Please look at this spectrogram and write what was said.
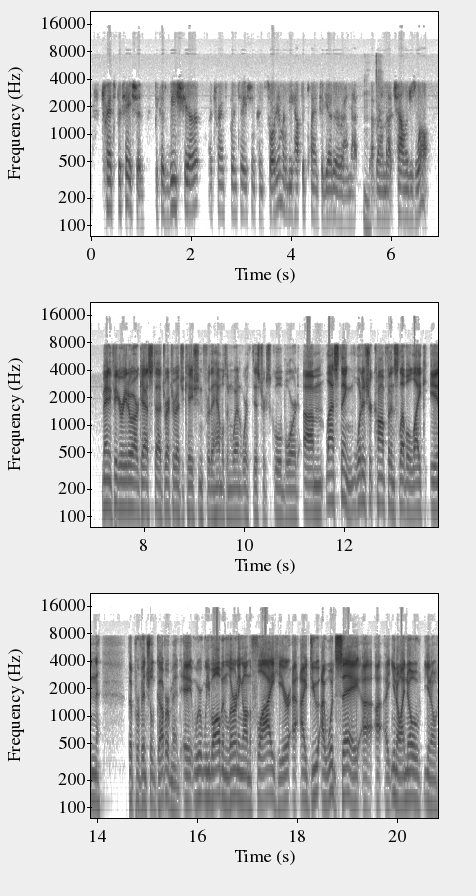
transportation, because we share a transportation consortium, and we have to plan together around that mm. around that challenge as well. Manny Figueredo, our guest, uh, Director of Education for the Hamilton Wentworth District School Board. Um, last thing, what is your confidence level like in the provincial government. It, we have all been learning on the fly here. I, I do. I would say, uh, I, you know, I know, you know,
